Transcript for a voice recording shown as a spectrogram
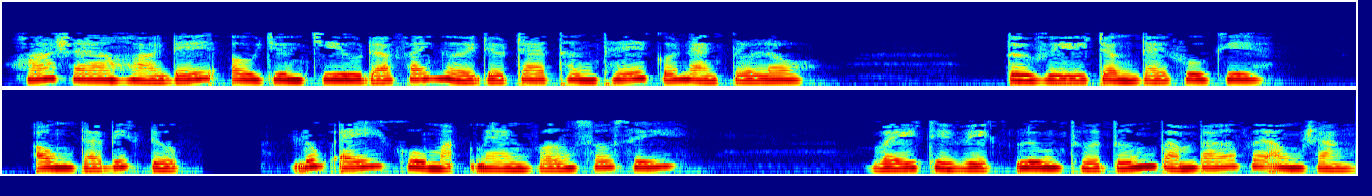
hóa ra hoàng đế Âu Dương Chiêu đã phái người điều tra thân thế của nàng từ lâu. Từ vị Trần Đại Phu kia, ông đã biết được, lúc ấy khuôn mặt nàng vẫn xấu xí. Vậy thì việc Lương Thừa Tướng bẩm báo với ông rằng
